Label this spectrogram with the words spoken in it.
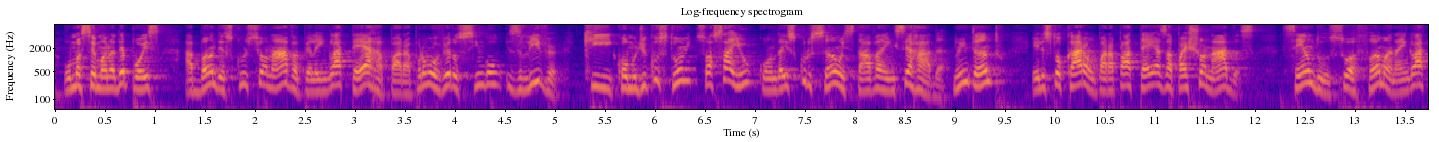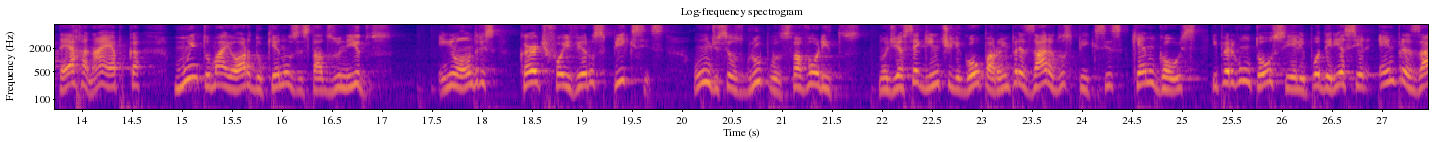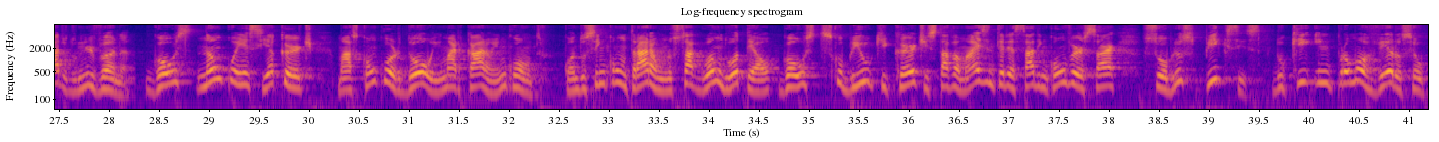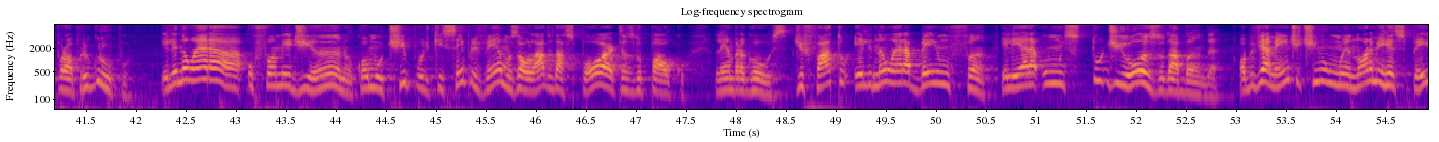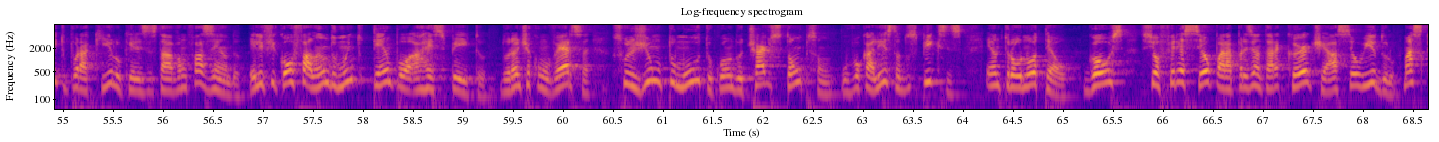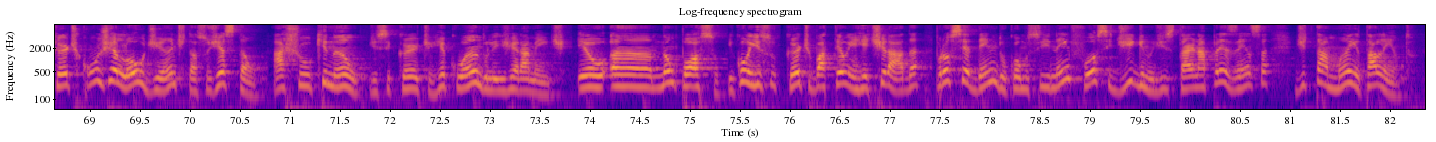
Uma semana depois, a banda excursionava pela Inglaterra para promover o single Sliver, que, como de costume, só saiu quando a excursão estava encerrada. No entanto, eles tocaram para plateias apaixonadas, sendo sua fama na Inglaterra, na época, muito maior do que nos Estados Unidos. Em Londres, Kurt foi ver os Pixies, um de seus grupos favoritos. No dia seguinte, ligou para o empresário dos Pixies, Ken Ghost, e perguntou se ele poderia ser empresário do Nirvana. Ghost não conhecia Kurt, mas concordou em marcar um encontro. Quando se encontraram no saguão do hotel, Ghost descobriu que Kurt estava mais interessado em conversar sobre os Pixies do que em promover o seu próprio grupo. Ele não era o fã mediano, como o tipo de que sempre vemos ao lado das portas do palco, lembra Ghost. De fato, ele não era bem um fã, ele era um estudioso da banda. Obviamente tinha um enorme respeito por aquilo que eles estavam fazendo. Ele ficou falando muito tempo a respeito. Durante a conversa, surgiu um tumulto quando Charles Thompson, o vocalista dos Pixies, entrou no hotel. Ghost se ofereceu para apresentar Kurt a seu ídolo, mas Kurt congelou diante da sugestão. Acho que não, disse Kurt, recuando ligeiramente. Eu, uh, não posso. E com isso, Kurt bateu em retirada, procedendo como se nem fosse digno de estar na presença de tamanho talento.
